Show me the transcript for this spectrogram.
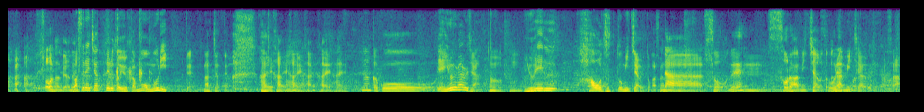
そうなんだよね。忘れちゃってるというかもう無理ってなっちゃってるはいはいはいはいはいはい。なんかこういやいろいろあるじゃん。うん揺れる葉をずっと見ちゃうとかさ。うんなあそううね、ん。空見ちゃうとか空ね見ちゃうとかさ。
